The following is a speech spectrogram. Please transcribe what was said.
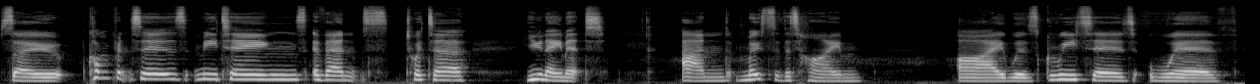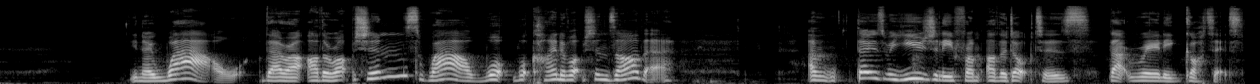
So, conferences, meetings, events, Twitter, you name it. And most of the time, I was greeted with, you know, wow, there are other options. Wow, what, what kind of options are there? And those were usually from other doctors that really got it.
